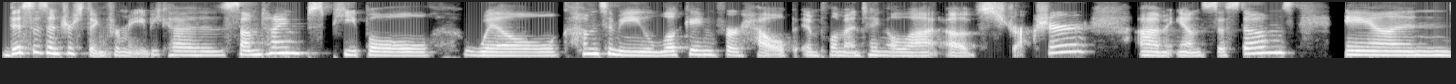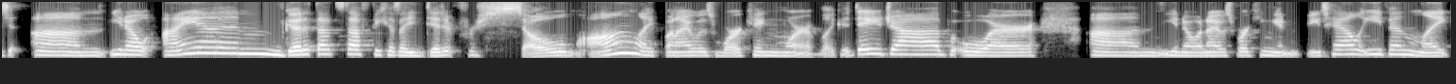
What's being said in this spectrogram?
this is interesting for me because sometimes people will come to me looking for help implementing a lot of structure um, and systems. And, um, you know, I am good at that stuff because I did it for so long. Like when I was working more of like a day job or, um, you know, when I was working in retail, even like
